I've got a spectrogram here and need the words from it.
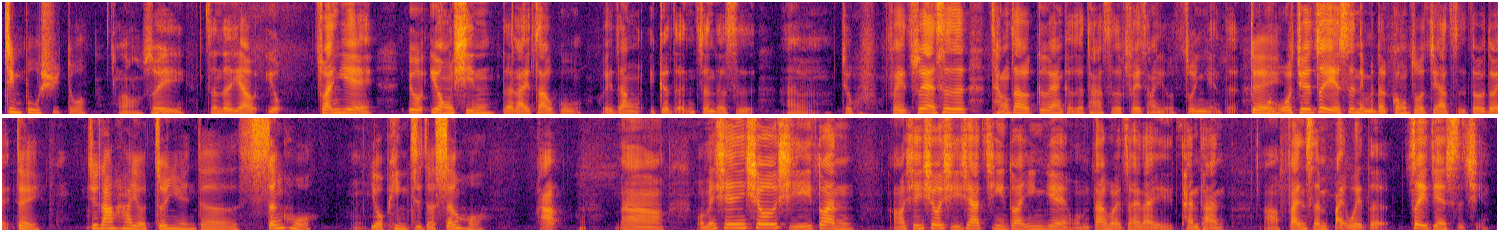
进步许多。哦，所以真的要有专业又用心的来照顾，会让一个人真的是呃，就非虽然是常照的个案，可是他是非常有尊严的。对我我觉得这也是你们的工作价值，对不对？对，就让他有尊严的生活，有品质的生活。好，那我们先休息一段啊，先休息一下，进一段音乐，我们待会儿再来谈谈啊翻身百味的这一件事情。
